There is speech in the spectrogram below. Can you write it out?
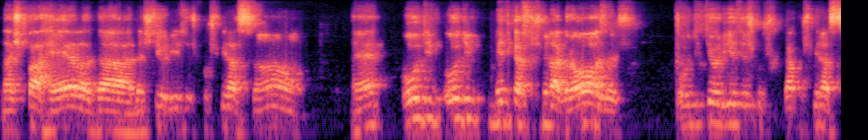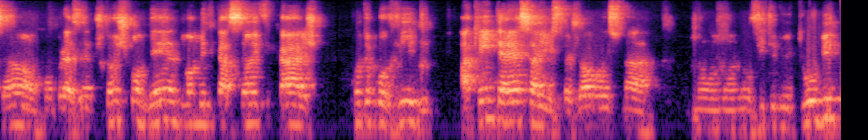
na esparrela da, das teorias de conspiração, né? ou, de, ou de medicações milagrosas, ou de teorias da conspiração, como, por exemplo, estão escondendo uma medicação eficaz contra o Covid. A quem interessa isso? Jogam isso na, no, no, no, vídeo do YouTube,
